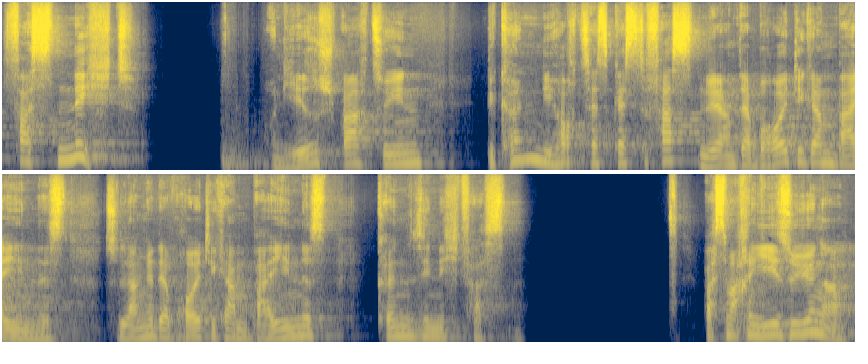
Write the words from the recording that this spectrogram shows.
fasten nicht? Und Jesus sprach zu ihnen, wie können die Hochzeitsgäste fasten, während der Bräutigam bei ihnen ist? Solange der Bräutigam bei ihnen ist, können sie nicht fasten. Was machen Jesu Jünger?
